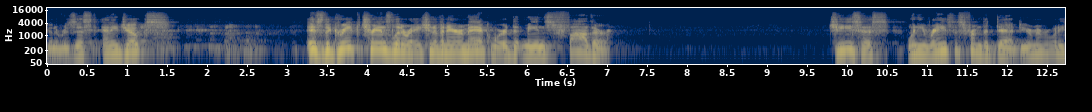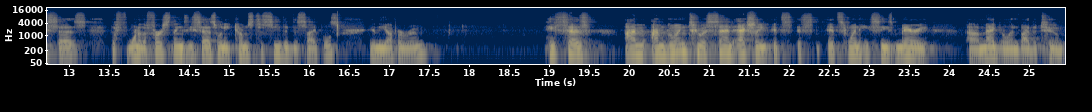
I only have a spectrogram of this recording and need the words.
going to resist any jokes, is the Greek transliteration of an Aramaic word that means father. Jesus, when he raises from the dead, do you remember what he says? The, one of the first things he says when he comes to see the disciples in the upper room? He says, I'm, I'm going to ascend. Actually, it's, it's, it's when he sees Mary uh, Magdalene by the tomb.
